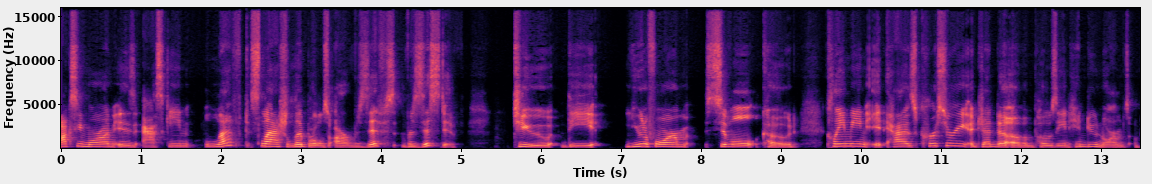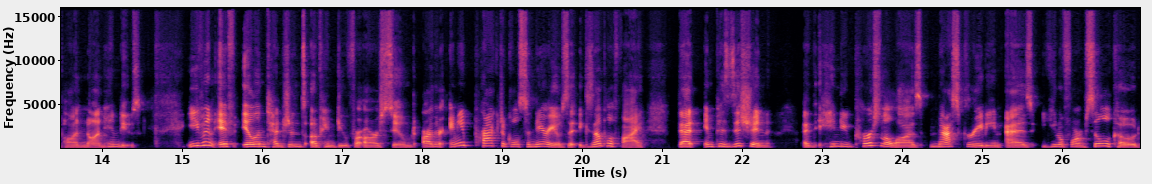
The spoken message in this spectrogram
Oxymoron is asking left slash liberals are resist, resistive to the uniform civil code, claiming it has cursory agenda of imposing Hindu norms upon non-Hindus. Even if ill intentions of Hindu are assumed, are there any practical scenarios that exemplify that imposition of Hindu personal laws masquerading as uniform civil code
